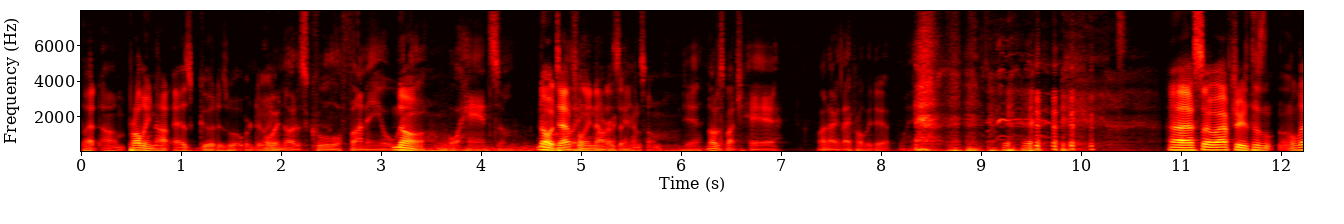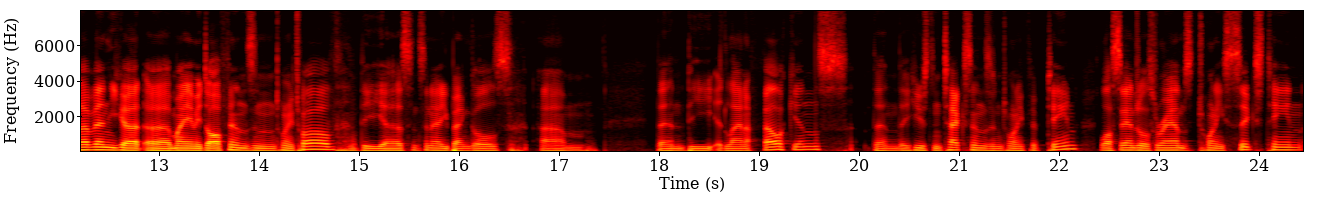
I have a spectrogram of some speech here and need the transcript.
but um, probably not as good as what we're doing. Or not as cool or funny or No. witty or handsome. no, probably, definitely not as handsome. Yeah, not as much hair. I know they probably do. Uh, so after 2011, you got uh, Miami Dolphins in 2012, the uh, Cincinnati Bengals, um, then the Atlanta Falcons, then the Houston Texans in 2015, Los Angeles Rams 2016,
